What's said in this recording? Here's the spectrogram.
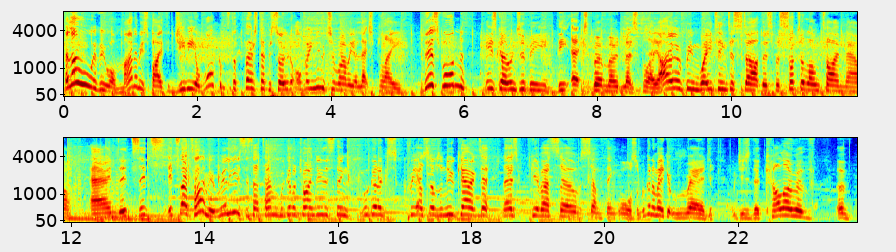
Hello everyone, my name is PythonGB and welcome to the first episode of a new Terraria Let's Play. This one is going to be the Expert Mode Let's Play. I have been waiting to start this for such a long time now, and it's it's it's that time, it really is, it's that time. We're going to try and do this thing, we're going to create ourselves a new character, let's give ourselves something awesome. We're going to make it red, which is the colour of, of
